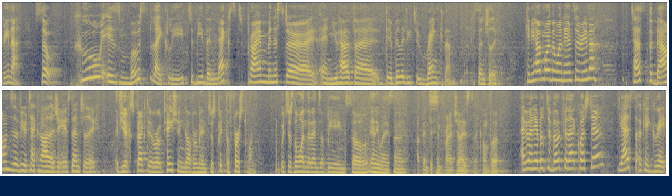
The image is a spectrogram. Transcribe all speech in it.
Rena, so who is most likely to be the next prime minister? And you have uh, the ability to rank them, essentially. Can you have more than one answer, Rena? Test the bounds of your technology, essentially. If you expect a rotation government, just pick the first one, which is the one that ends up being. So, anyways, uh, I've been disenfranchised. I can't vote. Everyone able to vote for that question? Yes? Okay, great.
